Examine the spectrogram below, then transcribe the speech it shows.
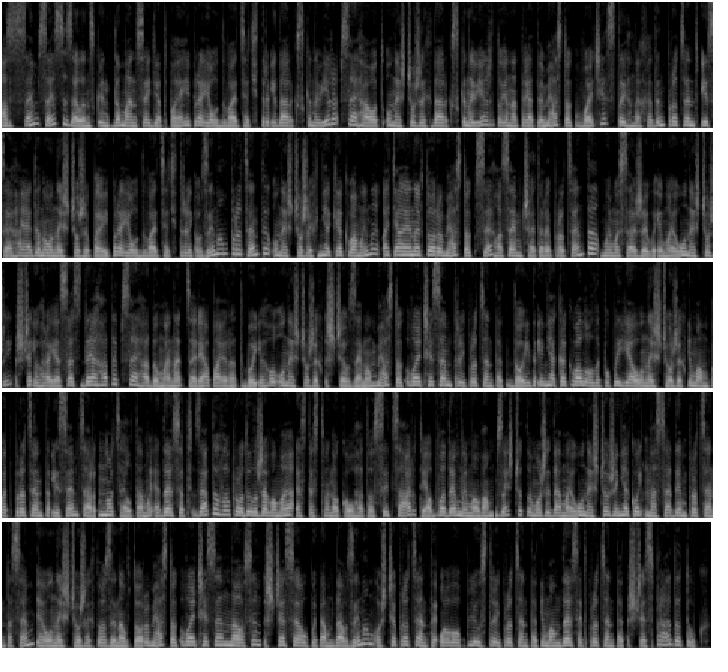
Аз сем сес Зеленскин домен седят Пейпрейл 23 Дарк Сканевір Сега от унищожих Дарк Сканевір то є на третє місто вече стигнах 1% і Сега один унищожи Пейпрейл 23 Взимам проценти унищожих ніяк вамими, а тяє на второ місто Сега сем 4% мими се живими унищожи ще й грає сес дегати Сега до мене царя Пайрат бо його унищожих ще взимам місто вече сем 3% дойде і ніяк валоли попиє унищожих і мам 5% і сем цар. Но целтами едесет затова продовжаваме естественно колгато си цар ти обвадевними вам за що то може даме унищоження кой на 7% сем і унищожих този на второ місто вече сем на осем ще се опитам дав зимам о ще проценти ОО плюс 3% і мам 10% ще спрадо тук.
